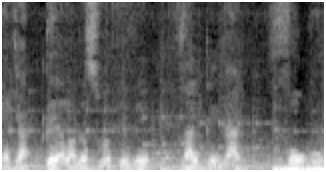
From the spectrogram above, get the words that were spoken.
é que a tela da sua TV vai pegar fogo.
